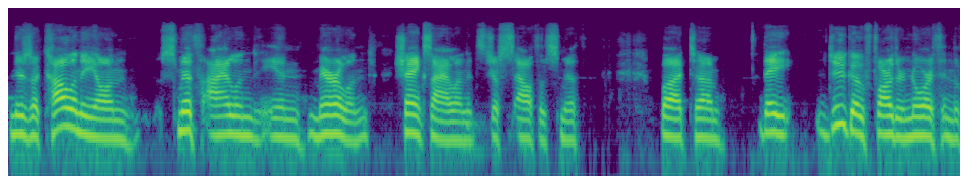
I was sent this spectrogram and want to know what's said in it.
And there's a colony on Smith Island in Maryland, Shanks Island. It's just south of Smith. But um, they do go farther north in the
